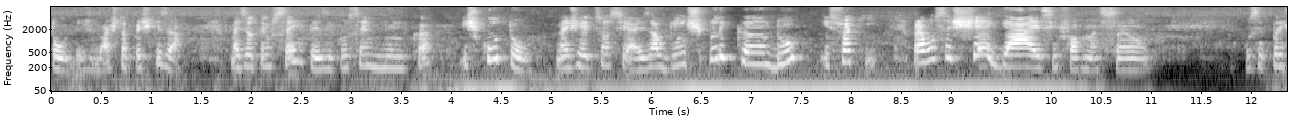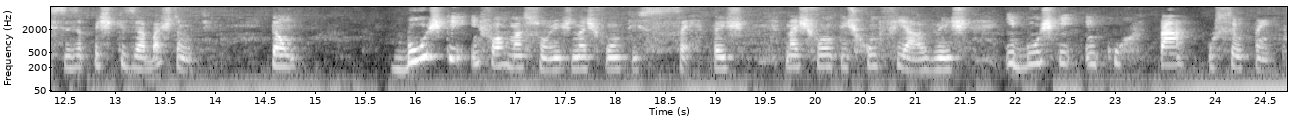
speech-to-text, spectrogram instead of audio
Todas, basta pesquisar. Mas eu tenho certeza que você nunca escutou nas redes sociais alguém explicando isso aqui. Para você chegar a essa informação, você precisa pesquisar bastante. Então, busque informações nas fontes certas, nas fontes confiáveis e busque encurtar o seu tempo.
